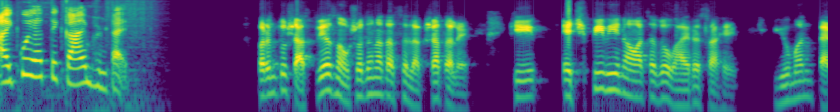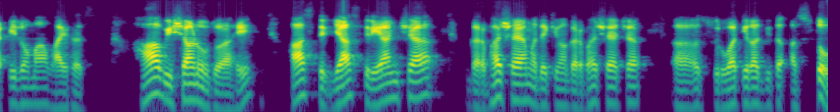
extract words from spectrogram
ऐकूयात ते काय म्हणतायत. परंतु शास्त्रीय संशोधनात असं लक्षात आलंय की एच पी व्ही नावाचा जो व्हायरस आहे ह्युमन पॅपिलोमा व्हायरस हा विषाणू जो आहे हा या स्त्रियांच्या गर्भाशयामध्ये किंवा गर्भाशयाच्या सुरुवातीला जिथं असतो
